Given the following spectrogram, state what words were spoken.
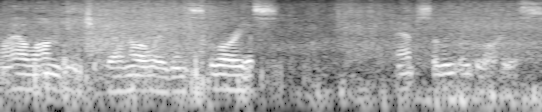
Mile long at Delnor Wiggins. Glorious. Absolutely glorious.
